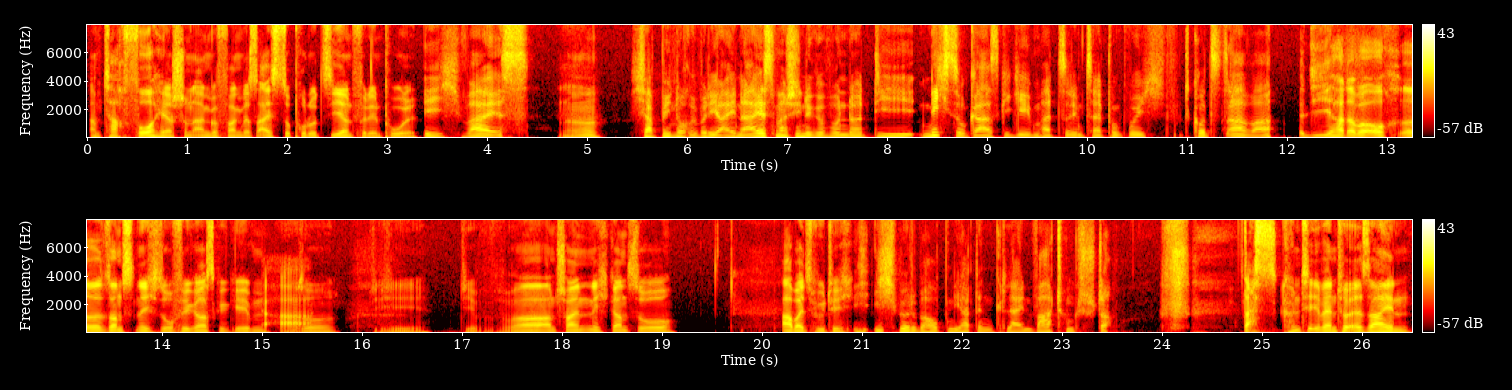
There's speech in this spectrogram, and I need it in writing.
am Tag vorher schon angefangen, das Eis zu produzieren für den Pool. Ich weiß. Ne? Ich habe mich noch über die eine Eismaschine gewundert, die nicht so Gas gegeben hat zu dem Zeitpunkt, wo ich kurz da war. Die hat aber auch äh, sonst nicht so viel Gas gegeben. Ja. Also, die, die war anscheinend nicht ganz so arbeitswütig. Ich, ich würde behaupten, die hatte einen kleinen Wartungsstau. Das könnte eventuell sein.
